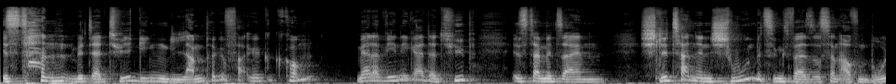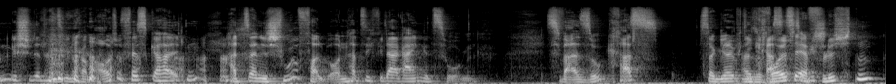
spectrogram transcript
ist dann mit der Tür gegen die Lampe gekommen, mehr oder weniger. Der Typ ist dann mit seinen schlitternden Schuhen, beziehungsweise ist dann auf den Boden geschlittert, hat sich noch am Auto festgehalten, hat seine Schuhe verloren, hat sich wieder reingezogen. Es war so krass. Das war, glaube ich, die Also wollte er flüchten?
